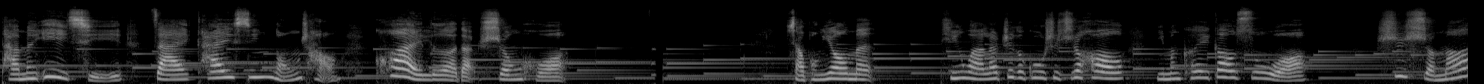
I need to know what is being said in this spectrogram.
他们一起在开心农场快乐的生活。小朋友们，听完了这个故事之后，你们可以告诉我，是什么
